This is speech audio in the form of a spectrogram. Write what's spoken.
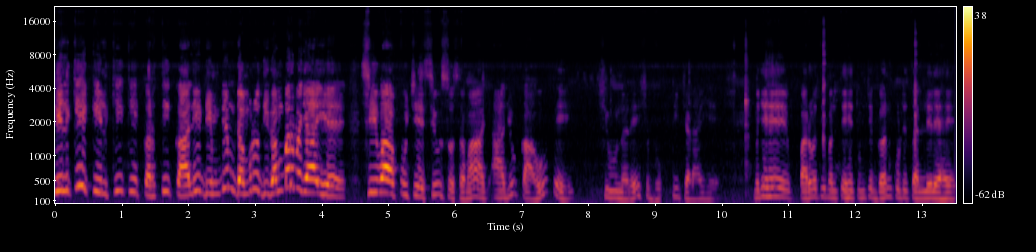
किलकी किलकी की करती काली डिम डिम डमरू दिगंबर बजाई है. शिवा पूछे शिव सो समाज, आजू काहू पे, शिव नरेश भुक्ति चढाई आहे म्हणजे हे पार्वती म्हणते हे तुमचे गण कुठे चाललेले आहे?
